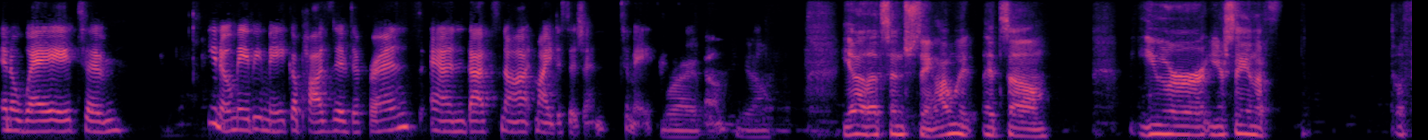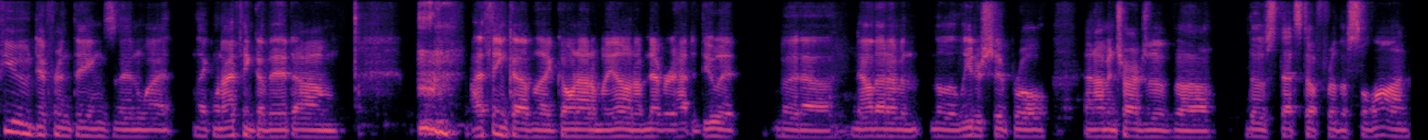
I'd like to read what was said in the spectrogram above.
in a way to you know maybe make a positive difference and that's not my decision to make. Right. So. yeah. Yeah that's interesting. I would it's um you're you're saying a, a few different things than what like when i think of it um i think of like going out on my own. I've never had to do it but uh now that i'm in the leadership role and i'm in charge of uh those that stuff for the salon.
